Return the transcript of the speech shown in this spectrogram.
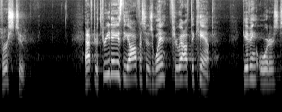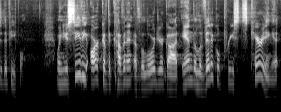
Verse 2 After three days, the officers went throughout the camp giving orders to the people. When you see the ark of the covenant of the Lord your God and the Levitical priests carrying it,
